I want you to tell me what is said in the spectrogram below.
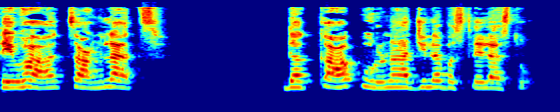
तेव्हा चांगलाच धक्का पूर्ण आजीला बसलेला असतो.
